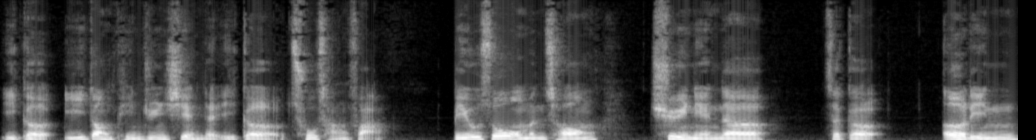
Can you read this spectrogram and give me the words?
一个移动平均线的一个出场法。比如说，我们从去年的这个二零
